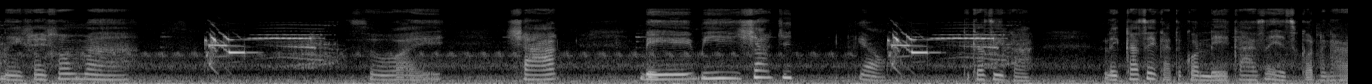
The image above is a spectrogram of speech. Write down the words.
ไหนใครเข้ามา วยชาร์กเบบี้ชาร์กจิตเดี๋ยวเลกาเซค่ะเลกาเซค่ะทุกคนเลกาเซสกดนะคะ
